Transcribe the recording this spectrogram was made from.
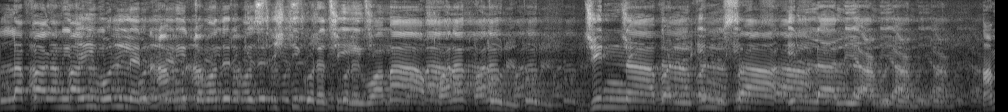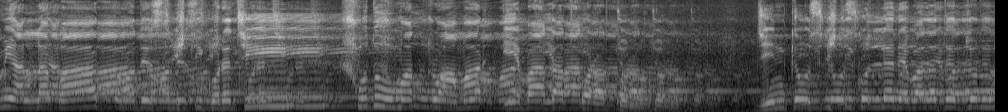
আল্লাহ পাক নিজেই বললেন, আমি তোমাদেরকে সৃষ্টি করেছি, ওয়ামা খালাকতুল জিন্না ওয়াল ইনসা ইল্লা লিয়াবুদুন। আমি আল্লাহ পাক তোমাদের সৃষ্টি করেছি শুধুমাত্র আমার ইবাদত করার জন্য। জিনকেও সৃষ্টি করলেন এবাদাতের জন্য,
